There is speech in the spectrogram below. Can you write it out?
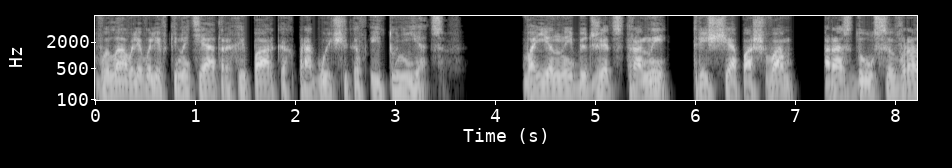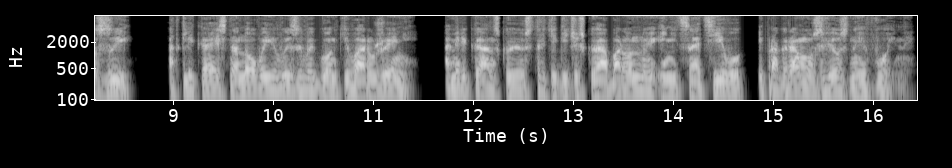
вылавливали в кинотеатрах и парках прогульщиков и тунеядцев. Военный бюджет страны, треща по швам, раздулся в разы, откликаясь на новые вызовы гонки вооружений, американскую стратегическую оборонную инициативу и программу «Звездные войны».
